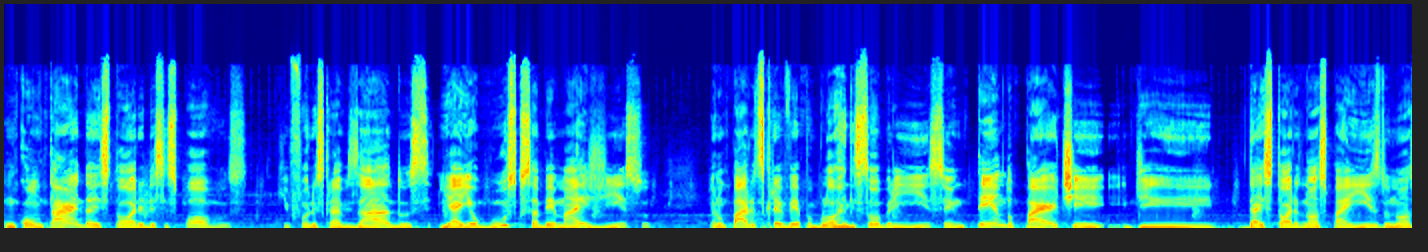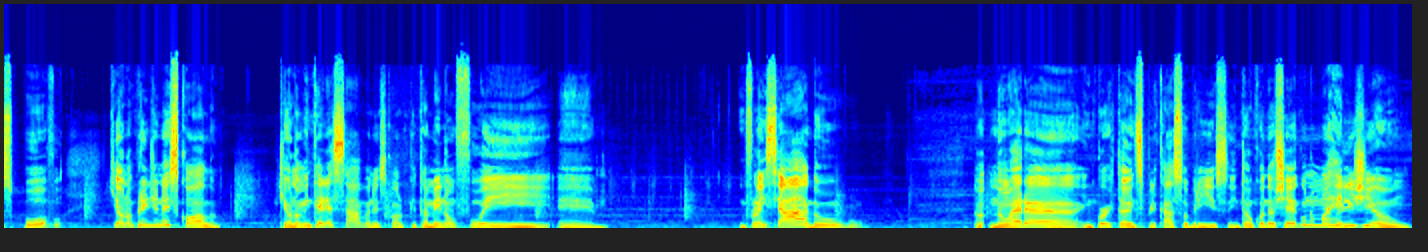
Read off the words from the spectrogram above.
um contar da história desses povos que foram escravizados, e aí eu busco saber mais disso. Eu não paro de escrever pro blog sobre isso, eu entendo parte de, da história do nosso país, do nosso povo, que eu não aprendi na escola. Que eu não me interessava na escola, porque também não fui é, influenciado ou não era importante explicar sobre isso. Então, quando eu chego numa religião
